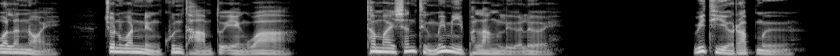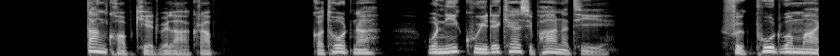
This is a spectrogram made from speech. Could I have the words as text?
วันละหน่อย จนวันหนึ่งคุณถามตัวเองว่าทำไมฉันถึงไม่มีพลังเหลือเลย วิธีรับมือ ตั้งขอบเขตเวลาครับ ขอโทษนะ วันนี้คุยได้แค่ 15 นาที ฝึกพูดว่าไม่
